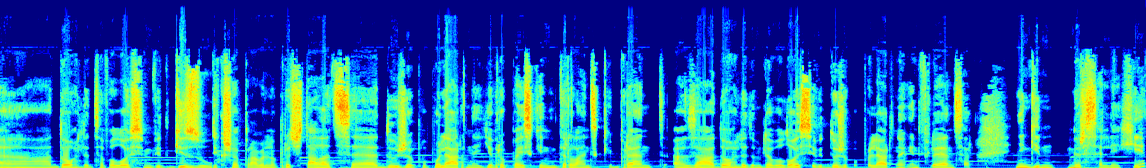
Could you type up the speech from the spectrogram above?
е, догляд за волоссям від Гізу, якщо я правильно прочитала, це дуже популярний європейський нідерландський бренд е, за доглядом для волосся від дуже популярної інфлюенсер Нігін Мірселехі.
